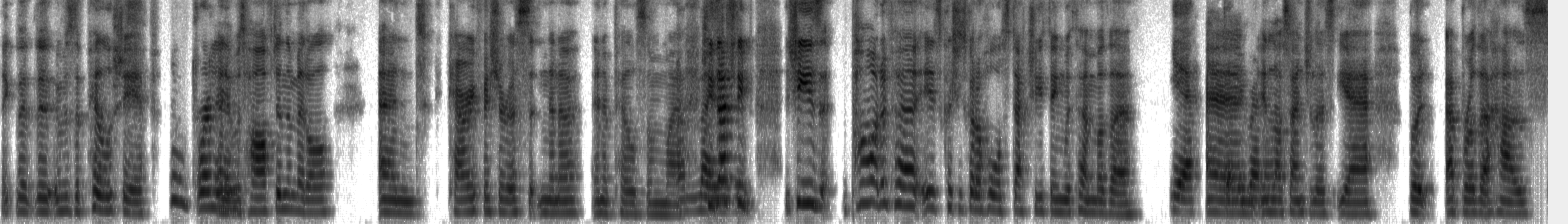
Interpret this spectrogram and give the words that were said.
Like the, the it was a pill shape, Oh, brilliant and it was halved in the middle. And Carrie Fisher is sitting in a in a pill somewhere. She's actually she's part of her is because she's got a whole statue thing with her mother yeah um, in Los Angeles. Yeah, but her brother has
